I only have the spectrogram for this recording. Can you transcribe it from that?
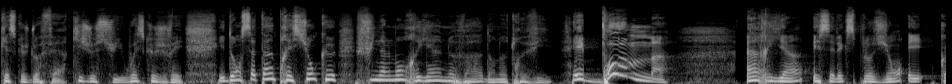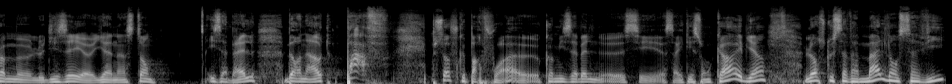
qu'est-ce que je dois faire, qui je suis, où est-ce que je vais, et dans cette impression que finalement rien ne va dans notre vie. Et boum! Un rien, et c'est l'explosion, et comme le disait euh, il y a un instant, Isabelle, burn-out, paf! Sauf que parfois, euh, comme Isabelle, euh, c'est, ça a été son cas, eh bien, lorsque ça va mal dans sa vie,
